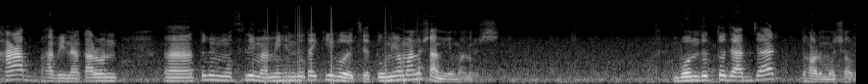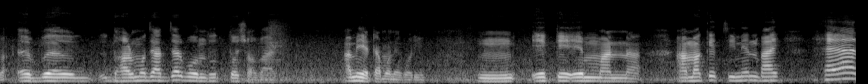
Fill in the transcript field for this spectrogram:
খারাপ ভাবি না। কারণ তুমি মুসলিম, আমি হিন্দু, তাই কি হয়েছে? তুমিও মানুষ, আমিও মানুষ। বন্ধুত্ব যার যার, ধর্ম সবার ধর্ম যার যার, বন্ধুত্ব সবার। আমি এটা মনে করি। A K M Manna. আমাকে চিনেন ভাই? হ্যাঁ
